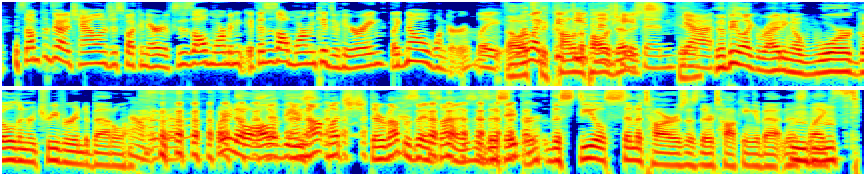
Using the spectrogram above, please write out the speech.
something's got to challenge this fucking narrative because this is all Mormon. If this is all Mormon kids are hearing, like no wonder. Like Oh, we're like the common 50th in apologetics. education. Yeah. Yeah. It'd be like riding a war golden retriever into battle. Oh my god. or you know, all of They're these not much. They're about the same size as a this- tapir. the steel scimitars as they're talking about, and it's Mhm. like,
